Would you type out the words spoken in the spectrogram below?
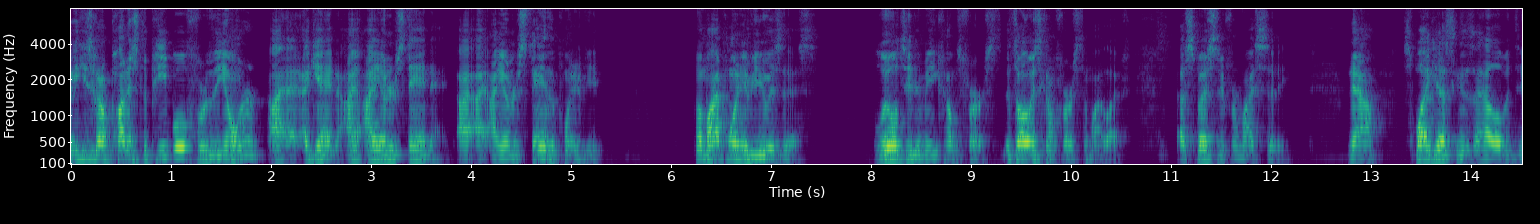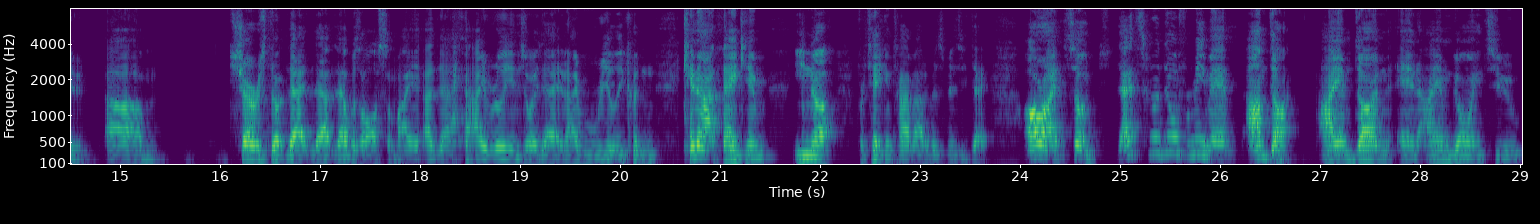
he's going to punish the people for the owner. I, again, I, I understand that. I, I understand the point of view. But my point of view is this loyalty to me comes first. It's always come first in my life, especially for my city. Now, Spike Eskin is a hell of a dude. Um, cherished that that that was awesome. I, I I really enjoyed that, and I really couldn't cannot thank him enough for taking time out of his busy day. All right, so that's gonna do it for me, man. I'm done. I am done, and I am going to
